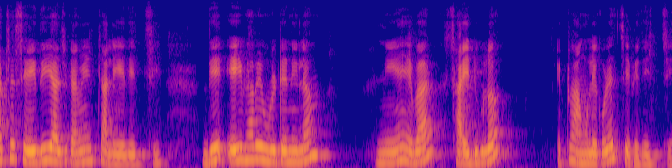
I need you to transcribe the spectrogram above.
আছে সেই দিয়েই আজকে আমি চালিয়ে দিচ্ছি। দিয়ে এইভাবে উল্টে নিলাম। নিয়ে এবার সাইডগুলো একটু আঙুলে করে চেপে দিচ্ছি।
